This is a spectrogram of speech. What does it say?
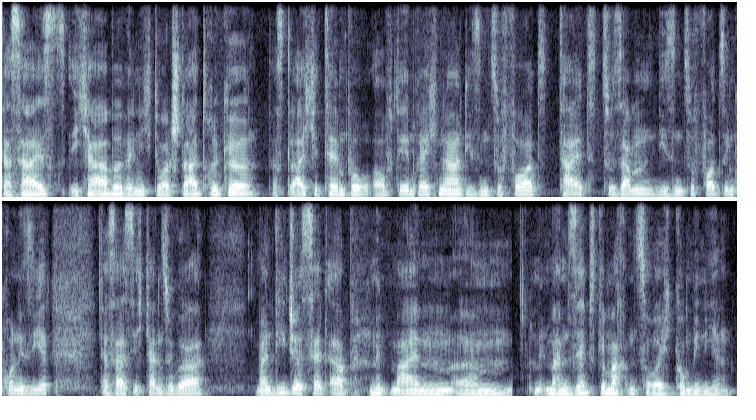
Das heißt, ich habe, wenn ich dort Start drücke, das gleiche Tempo auf dem Rechner. Die sind sofort tight zusammen, die sind sofort synchronisiert. Das heißt, ich kann sogar mein DJ-Setup mit meinem, ähm, mit meinem selbstgemachten Zeug kombinieren.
